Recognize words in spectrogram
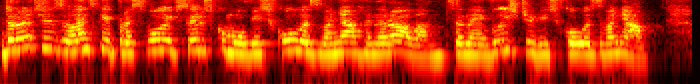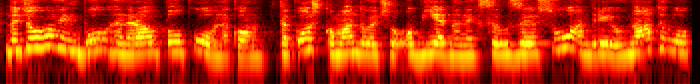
До речі, Зеленський присвоїв сирському військове звання генерала. Це найвище військове звання. До цього він був генерал-полковником. Також командувачу об'єднаних сил ЗСУ Андрію Гнатову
